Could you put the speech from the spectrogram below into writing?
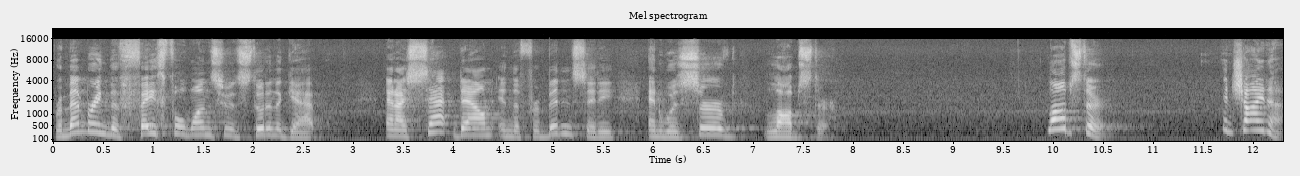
remembering the faithful ones who had stood in the gap, and I sat down in the Forbidden City and was served lobster. Lobster in China.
